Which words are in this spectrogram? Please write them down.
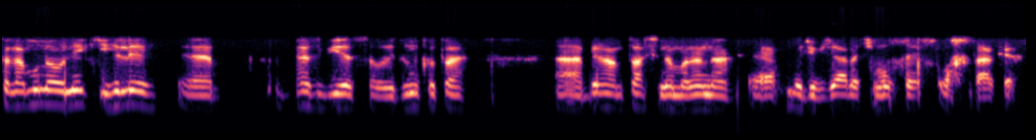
سلامونه او نیکی هیلې اس بي اس اوریدونکو ته بیا هم تاسو نه مننه مجيب جان چې موږ ته وخت راکړ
